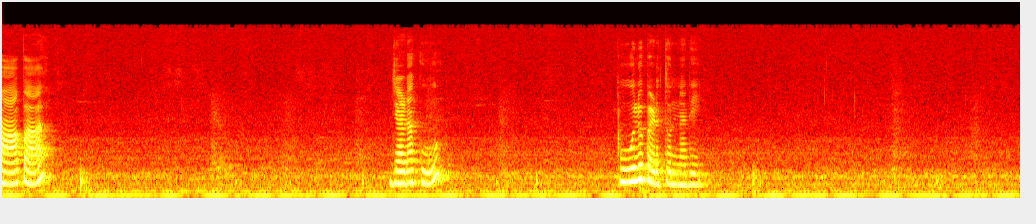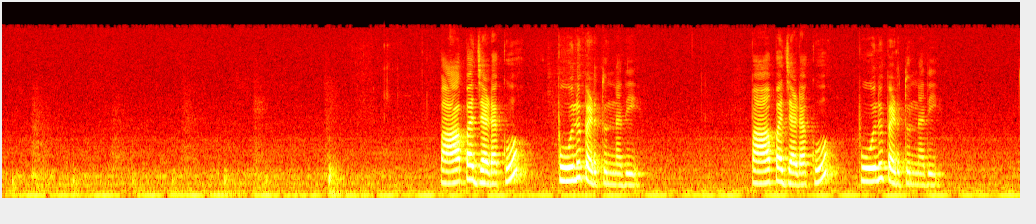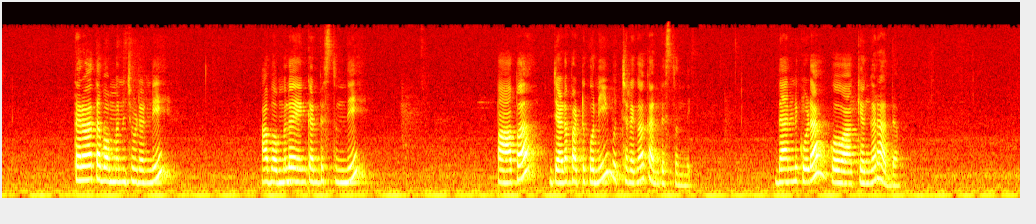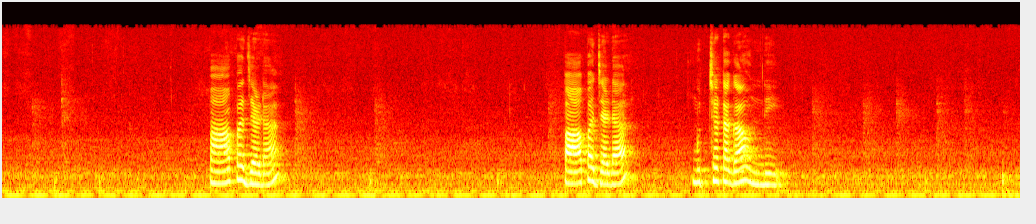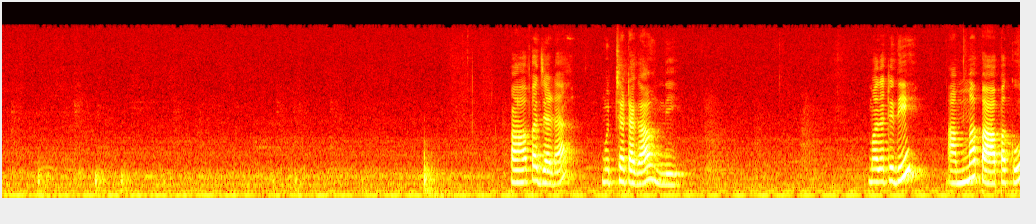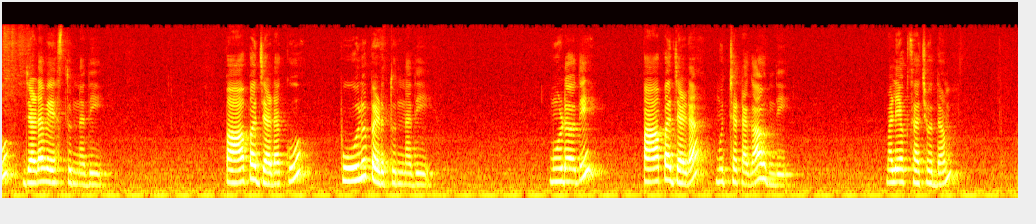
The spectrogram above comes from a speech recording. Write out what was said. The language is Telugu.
పాప జడకు పూలు పెడుతున్నది. పాప జడకు పూలు పెడుతున్నది. పాప జడకు పూలు పెడుతున్నది. తర్వాత బొమ్మను చూడండి. ఆ బొమ్మలో ఏం కనిపిస్తుంది? పాప జడ పట్టుకొని ముచ్చటగా కనిపిస్తుంది. దానిని కూడా ఒక వాక్యంగా రాద్దాం. పాప జడ పాప జడ ముచ్చటగా ఉంది. పాప జడ ముచ్చటగా ఉంది. మొదటిది అమ్మ పాపకు జడ వేస్తున్నది. పాప జడకు పూలు పెడుతున్నది. మూడవది పాప జడ ముచ్చటగా ఉంది. మళ్ళీ ఒకసారి చూద్దాం.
